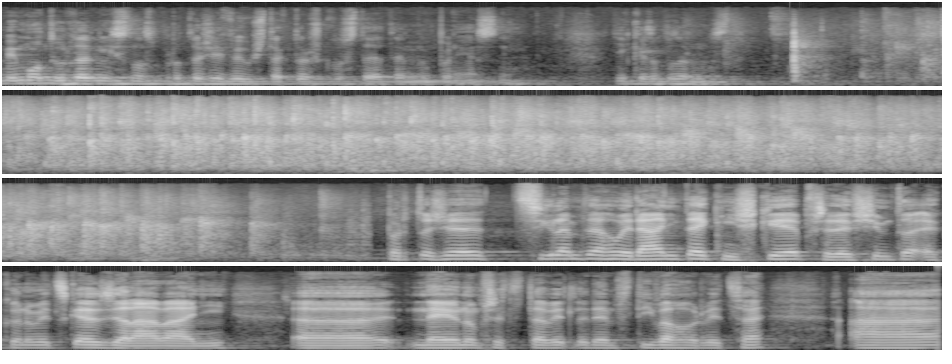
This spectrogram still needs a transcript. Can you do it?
mimo tuhle místnost, protože vy už tak trošku jste, to je úplně jasný. Díky za pozornost. Protože cílem tého vydání té knížky je především to ekonomické vzdělávání, eh, nejenom představit lidem Steva Horvice. A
